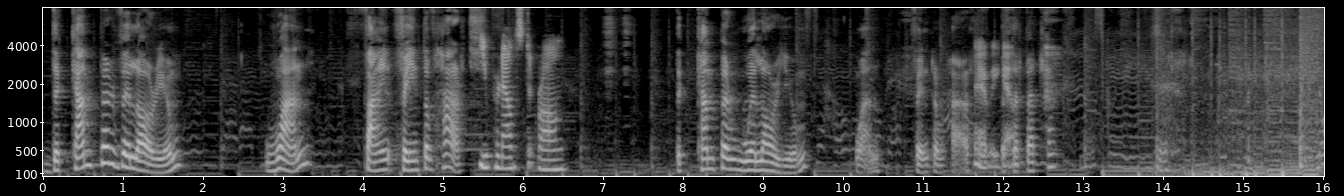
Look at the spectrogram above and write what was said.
The Camper Velorium 1 Fine, Faint of Hearts. You pronounced it wrong. The Camper Velorium 1 Faint of Hearts. There we go. Is that better? No,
